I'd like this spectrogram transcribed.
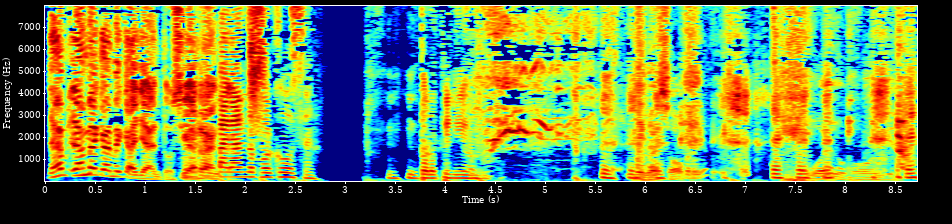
Déjame, déjame caerme callado entonces, arranca. pagando por cosas. por opinión. Digo eso, hombre. Qué bueno, coño.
